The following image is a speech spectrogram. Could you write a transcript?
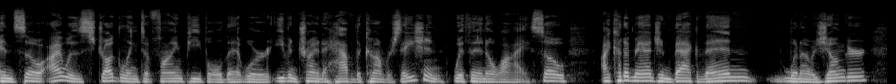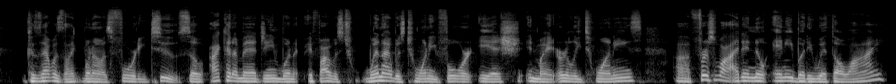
And so I was struggling to find people that were even trying to have the conversation within OI. So I could imagine back then when I was younger, because that was like when I was 42. So I could imagine when if I was when I was 24 ish in my early 20s. Uh, first of all, I didn't know anybody with OI,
